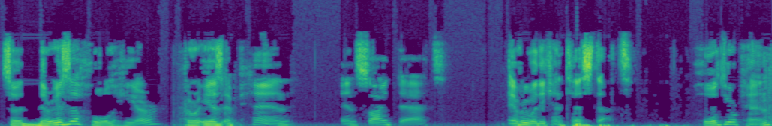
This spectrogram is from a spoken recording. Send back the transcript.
So there is a hole here. There is a pin inside that. Everybody can test that. Hold your pen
